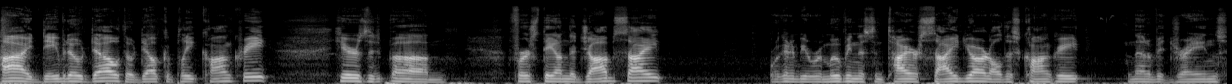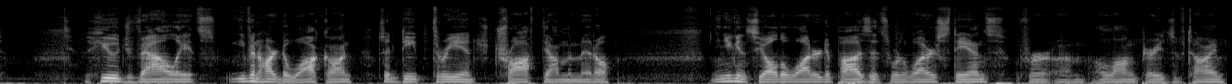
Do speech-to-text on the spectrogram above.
Hi, David Odell with Odell Complete Concrete. Here's the um, first day on the job site. We're going to be removing this entire side yard, all this concrete. None of it drains. huge valley. It's even hard to walk on. It's a deep three inch trough down the middle. And you can see all the water deposits where the water stands for um, a long periods of time.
